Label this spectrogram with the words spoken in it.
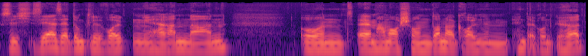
sich sehr, sehr dunkle Wolken herannahen und ähm, haben auch schon Donnergrollen im Hintergrund gehört.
